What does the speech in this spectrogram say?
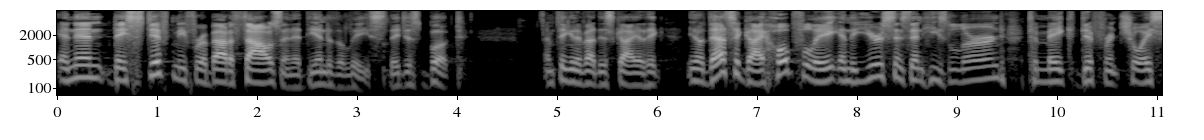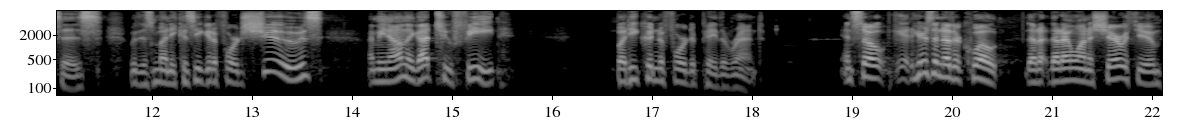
And then they stiffed me for about a thousand at the end of the lease. They just booked. I'm thinking about this guy. I think, you know, that's a guy, hopefully, in the years since then, he's learned to make different choices with his money because he could afford shoes. I mean, I only got two feet but he couldn't afford to pay the rent. And so here's another quote that, that I want to share with you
